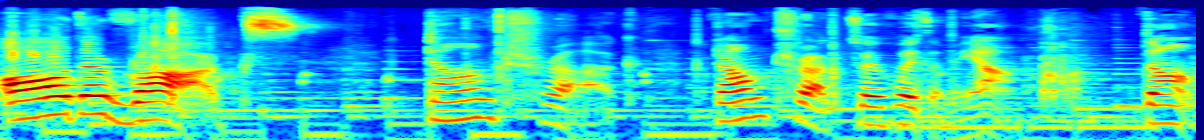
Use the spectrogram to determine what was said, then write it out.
all the rocks. Dump truck. Dump truck 最会怎么样？Dump.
